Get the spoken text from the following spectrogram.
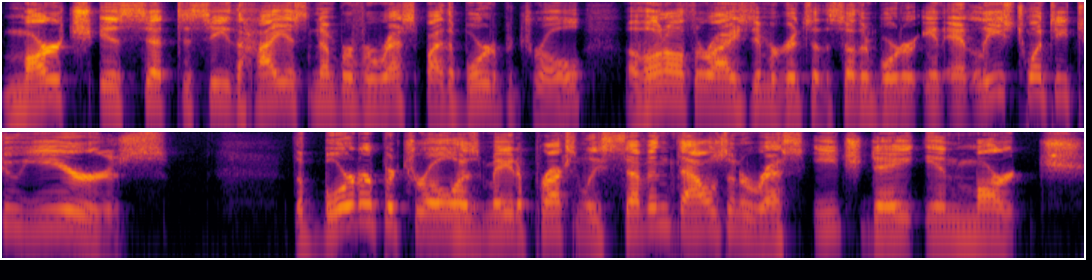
March is set to see the highest number of arrests by the Border Patrol of unauthorized immigrants at the southern border in at least 22 years. The Border Patrol has made approximately 7,000 arrests each day in March.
